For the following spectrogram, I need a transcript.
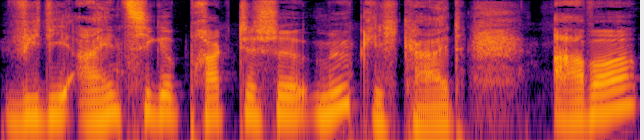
wie die einzige praktische Möglichkeit. Aber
